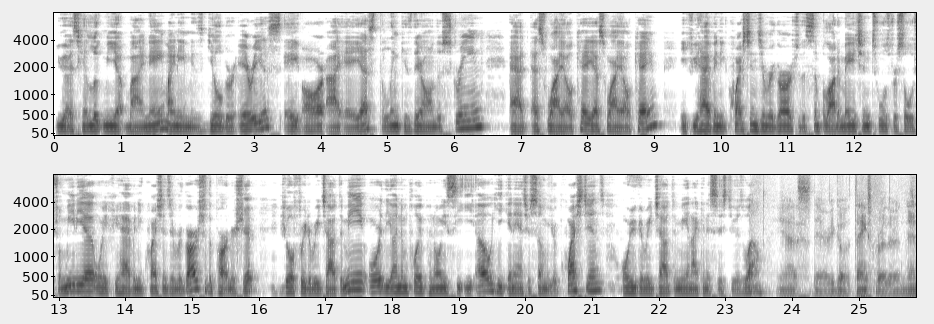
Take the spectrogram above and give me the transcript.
You guys can look me up by name. My name is Gilbert Arias, A R I A S. The link is there on the screen at SYLK, SYLK. If you have any questions in regards to the simple automation tools for social media, or if you have any questions in regards to the partnership, feel free to reach out to me or the unemployed Pinoy CEO. He can answer some of your questions, or you can reach out to me and I can assist you as well. Yes, there we go. Thanks, brother. And then,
